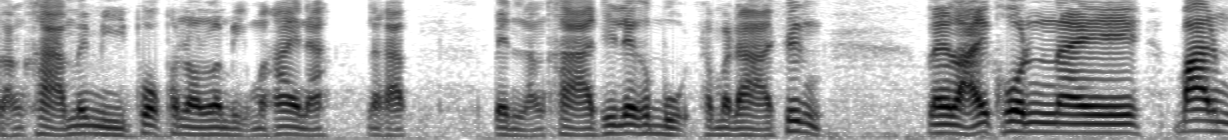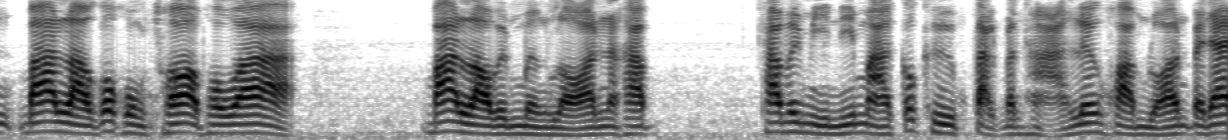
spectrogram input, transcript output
หลังคาไม่มีพวกพานอรามิกมาให้นะนะครับ เป็นหลังคาที่เรียกว่าบุธรรมดา ซึ่งหลาย ๆ คนในบ้านบ้านเราก็คงชอบ เพราะว่าบ้านเราเป็นเมืองร้อนนะครับ ถ้าไม่มีนี้มาก็คือตัดปัญหาเรื่องความร้อนไปได้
